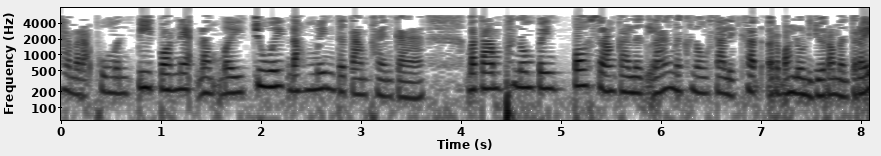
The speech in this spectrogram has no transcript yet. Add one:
ខេមរៈភូមិន្ទ2000នាក់ដើម្បីជួយដោះមីនទៅតាមផែនការបើតាមភ្នំពេញប៉ុស្តិ៍ស្រង់ការលើកឡើងនៅក្នុងសារលិខិតរបស់លោកនាយករដ្ឋមន្ត្រី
